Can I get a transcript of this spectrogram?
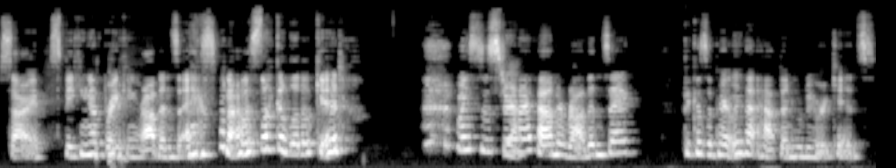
Sorry. Speaking of breaking robin's eggs, when I was like a little kid, my sister and I found a robin's egg because apparently that happened when we were kids.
